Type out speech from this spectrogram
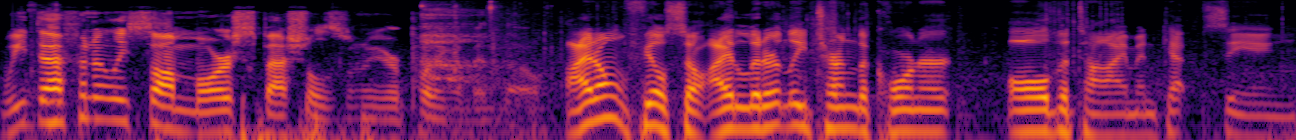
we definitely saw more specials when we were putting them in though. I don't feel so. I literally turned the corner all the time and kept seeing.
